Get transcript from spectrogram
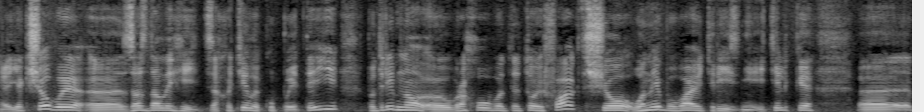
якщо ви е, заздалегідь захотіли купити її, потрібно е, враховувати той факт, що вони бувають різні, і тільки е,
